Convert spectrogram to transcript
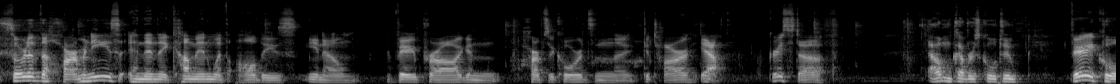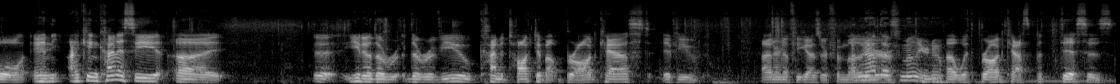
sort of the harmonies, and then they come in with all these, you know, very prog and harpsichords and the guitar. Yeah, great stuff. Album cover's cool too. Very cool, and I can kind of see, uh, uh, you know, the the review kind of talked about broadcast. If you, I don't know if you guys are I'm familiar. not that familiar, no. uh, with broadcast, but this is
